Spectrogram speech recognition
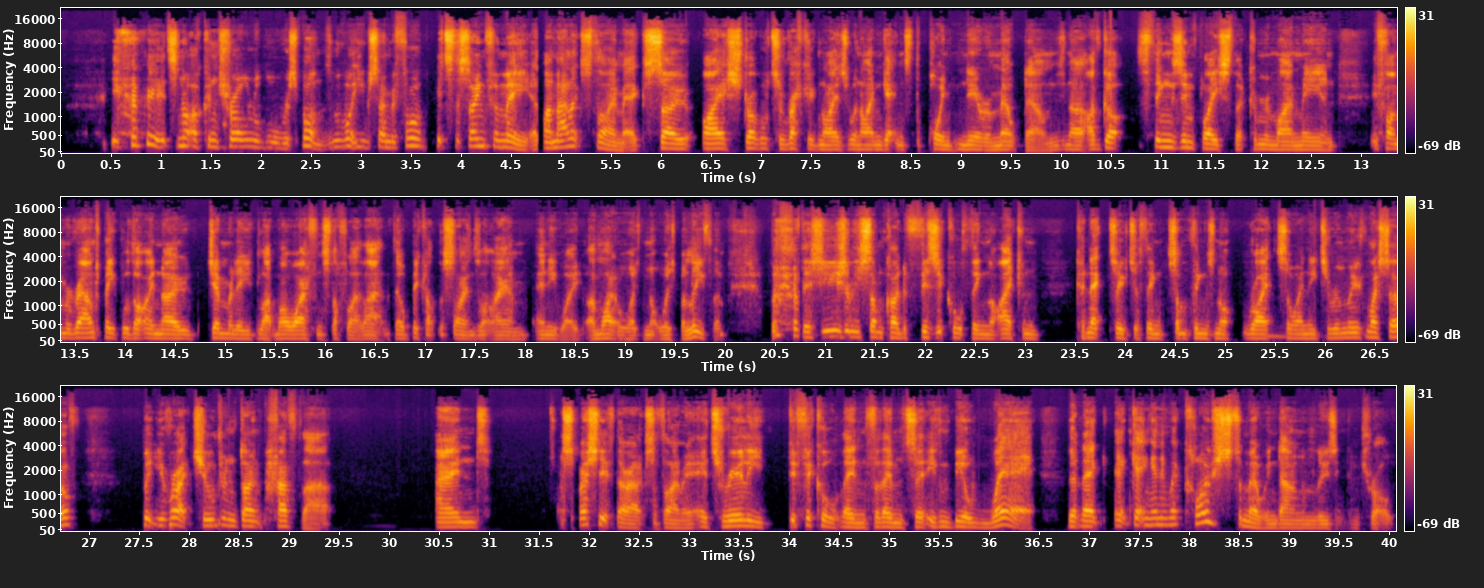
It's not a controllable response. And what you were saying before, it's the same for me. I'm alexithymic, so I struggle to recognize when I'm getting to the point near a meltdown. You know, I've got things in place that can remind me and if I'm around people that I know, generally like my wife and stuff like that, they'll pick up the signs that I am anyway. I might always not always believe them, but there's usually some kind of physical thing that I can connect to to think something's not right, so I need to remove myself. But you're right, children don't have that. And especially if they're alexithymia, it's really difficult then for them to even be aware that they're getting anywhere close to melting down and losing control.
